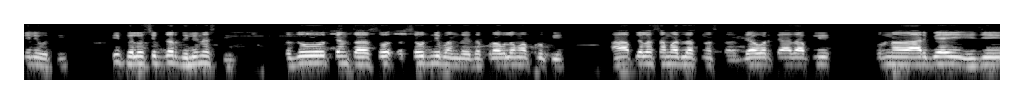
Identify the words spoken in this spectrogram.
केली होती ती फेलोशिप जर दिली नसती तर जो त्यांचा शोध निबंध आहे द प्रॉब्लेम ऑफ रुपी हा आपल्याला समजलाच नसता. ज्यावरती आज आपली पूर्ण आरबीआय ही जी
